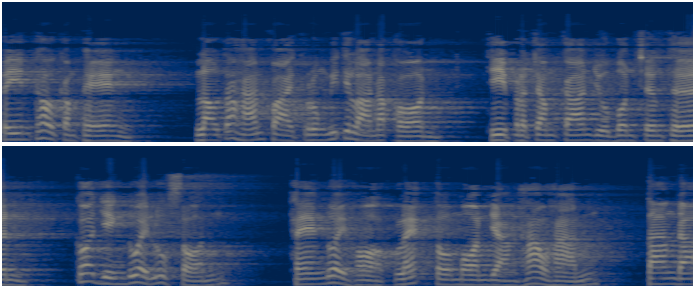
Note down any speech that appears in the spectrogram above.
ปีนเข้ากำแพง เหล่าทหารฝ่ายกรุงมิถิลานคร ที่ประจำการอยู่บนเชิงเทิน ก็ยิงด้วยลูกศร แทงด้วยหอกและโตมอนอย่างห้าวหาญต่างดา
